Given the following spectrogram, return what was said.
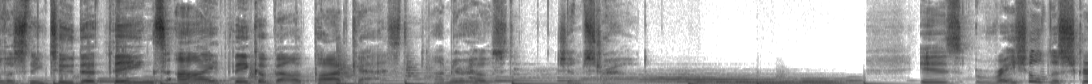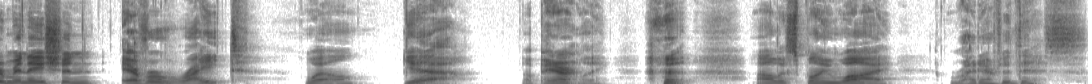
listening to the Things I Think About podcast. I'm your host, Jim Stroud. Is racial discrimination ever right? Well, yeah, apparently. I'll explain why right after this.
